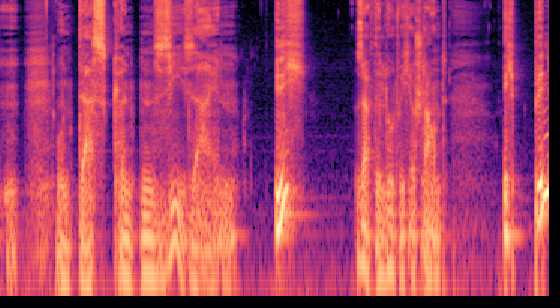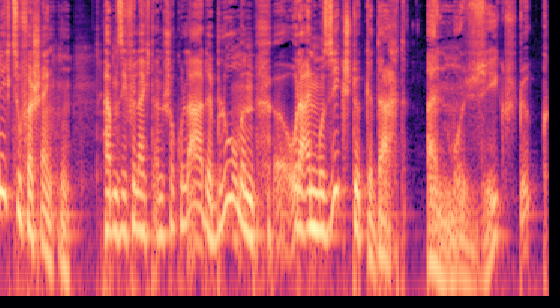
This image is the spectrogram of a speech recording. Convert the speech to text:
Und das könnten Sie sein. Ich? sagte Ludwig erstaunt. Ich bin nicht zu verschenken. Haben Sie vielleicht an Schokolade, Blumen äh, oder ein Musikstück gedacht? Ein Musikstück?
